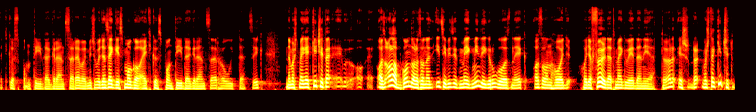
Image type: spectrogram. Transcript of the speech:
egy központi idegrendszere, vagy, mit- vagy az egész maga egy központi idegrendszer, ha úgy tetszik. De most meg egy kicsit eh, az alapgondolaton egy icipicit még mindig rugóznék azon, hogy, hogy a Földet megvédeni ettől, és most egy kicsit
